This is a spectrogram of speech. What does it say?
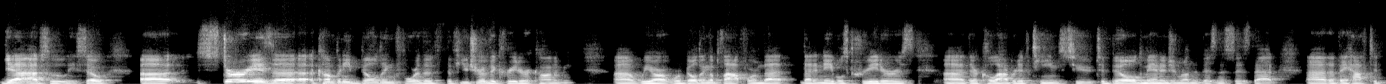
Yeah, absolutely. So, uh, Stir is a, a, company building for the, the future of the creator economy. Uh, we are we're building a platform that that enables creators, uh, their collaborative teams to to build, manage, and run the businesses that uh, that they have to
